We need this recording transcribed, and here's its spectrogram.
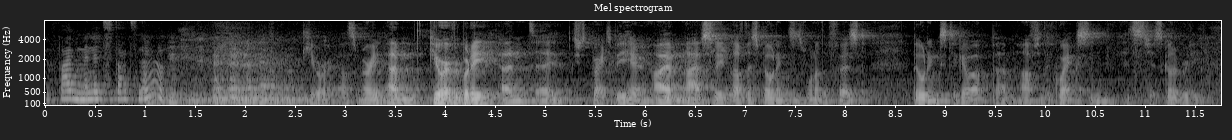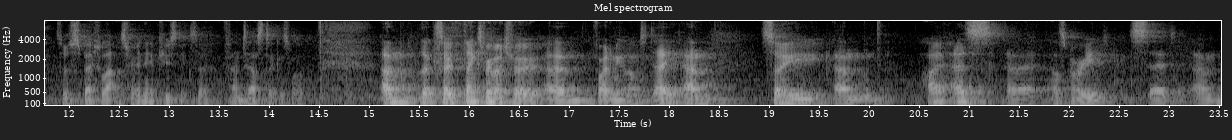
Your five minutes starts now. Kia ora, Um, everybody, and uh, it's great to be here. I, um, I absolutely love this building. This is one of the first buildings to go up um, after the quakes, and it's just got a really sort of special atmosphere, and the acoustics are fantastic as well. Um, look, so thanks very much for um, inviting me along today. Um, so, um, I, as uh, Marie said, um,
